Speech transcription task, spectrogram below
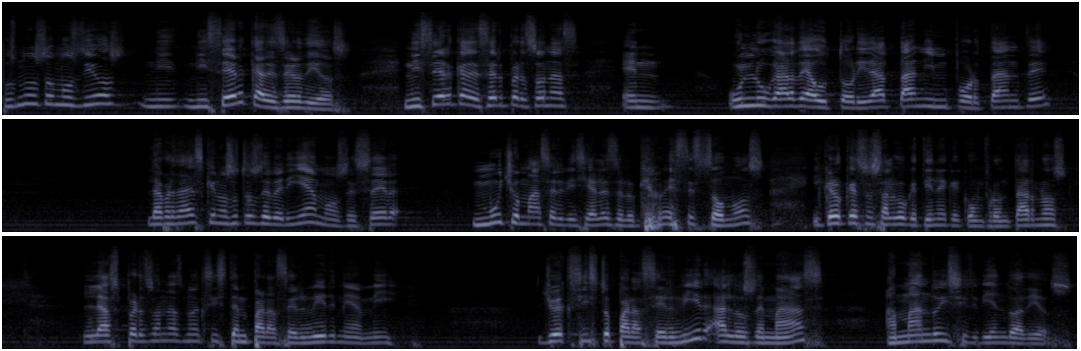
pues no somos Dios, ni, ni cerca de ser Dios, ni cerca de ser personas en un lugar de autoridad tan importante la verdad es que nosotros deberíamos de ser mucho más serviciales de lo que a veces somos y creo que eso es algo que tiene que confrontarnos. Las personas no existen para servirme a mí. Yo existo para servir a los demás, amando y sirviendo a Dios.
